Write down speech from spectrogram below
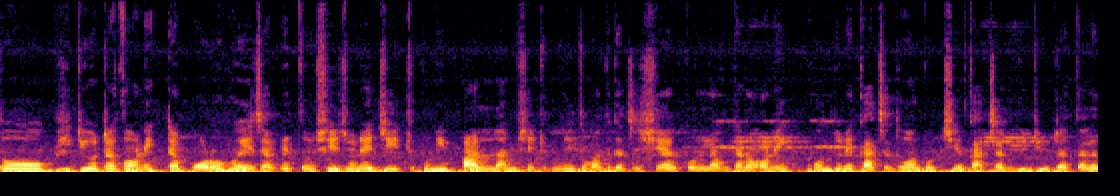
তো ভিডিওটা তো অনেকটা বড় হয়ে যাবে। তো সেই জন্য যেটুকুনি পারলাম, সেটুকুনি তোমাদের কাছে শেয়ার করলাম। কারণ অনেকক্ষণ ধরে কাঁচা ধোয়া করছি কাঁচার ভিডিওটা তাহলে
